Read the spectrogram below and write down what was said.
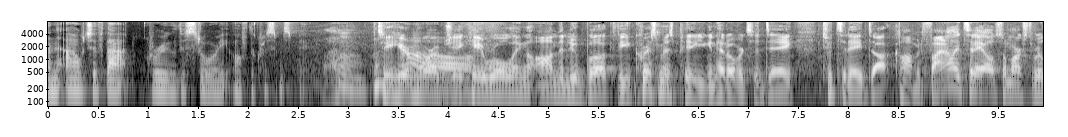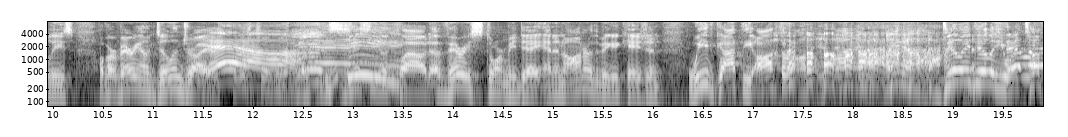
And out of that grew the story of the Christmas pig. Wow! To hear more of J.K. Rowling on the new book, The Christmas Pig, you can head over today to today.com. And finally, today also marks the release of our very own Dylan Dreyer's Yeah. first children's book, Misty the Cloud, a very stormy day. And in honor of the big occasion, we've got the author on the line. Dilly Dilly, you were a tough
